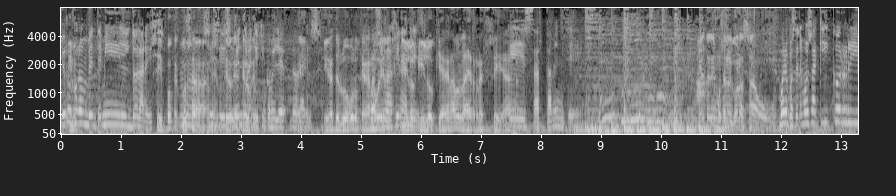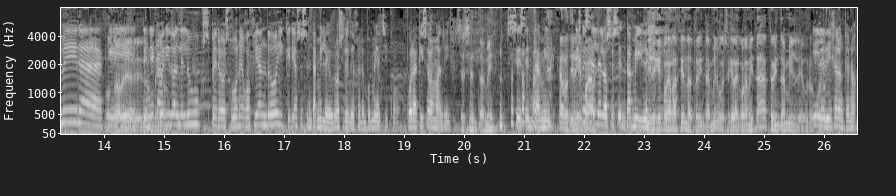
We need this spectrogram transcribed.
Yo creo que fueron 20 mil dólares. Sí, poca cosa. Mm, sí, sí, creo sí, que, 20, 25 mil dólares. Fíjate luego lo que ha ganado Pues él y lo, y lo, que ha ganado la RCA. Exactamente. ¿Qué tenemos en el corazón? Bueno, pues tenemos a Kiko Rivera, que vez, tenía que haber ido al Deluxe, pero estuvo negociando y quería 60.000 euros y le dijeron, pues mira chico, por aquí se va a Madrid. 60.000. 60.000. claro, tiene este que pagar, es el de los 60.000. Tiene que pagar Hacienda 30.000 porque se quedan con la mitad, 30.000 euros. Y bueno. le dijeron que no.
